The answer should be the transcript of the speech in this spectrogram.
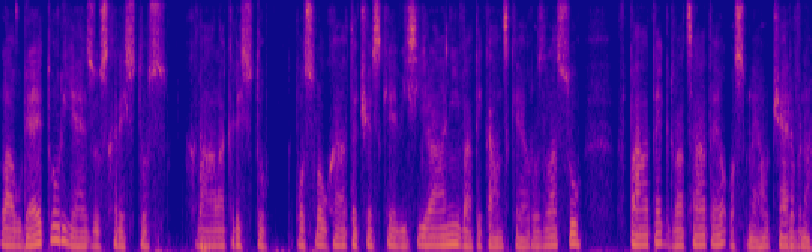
Laudetur Jezus Christus. Chvála Kristu. Posloucháte české vysílání Vatikánského rozhlasu v pátek 28. června.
